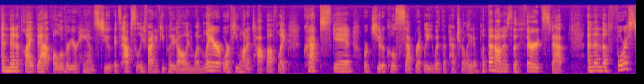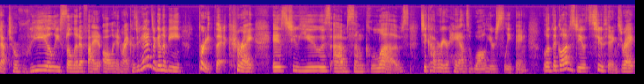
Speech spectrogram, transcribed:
and then apply that all over your hands too. It's absolutely fine if you put it all in one layer or if you want to top off like cracked skin or cuticles separately with the petrolatum. Put that on as the third step. And then the fourth step to really solidify it all in, right? Because your hands are going to be pretty thick, right? Is to use um, some gloves to cover your hands while you're sleeping. What the gloves do is two things, right?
